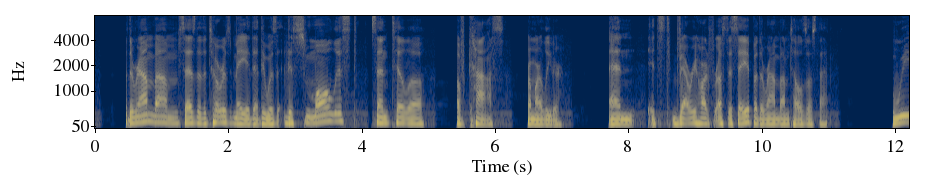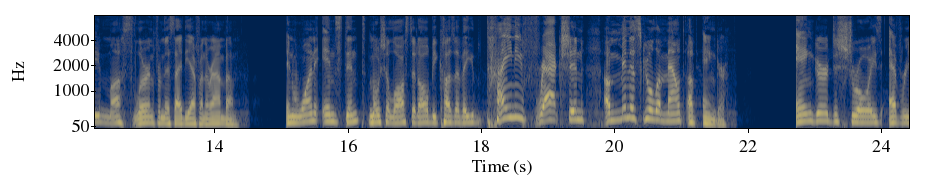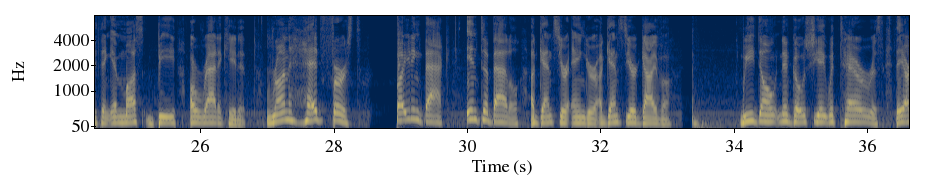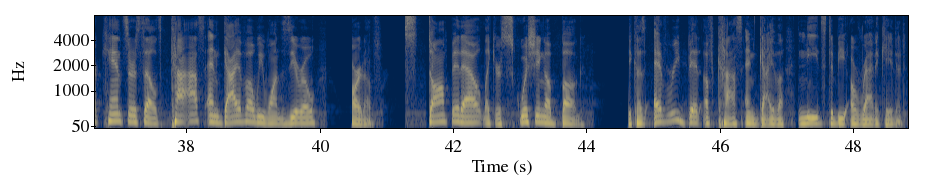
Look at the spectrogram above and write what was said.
But the Rambam says that the Torah is made that there was the smallest scintilla of kas from our leader. And it's very hard for us to say it, but the Rambam tells us that. We must learn from this idea from the Rambam. In one instant, Moshe lost it all because of a tiny fraction, a minuscule amount of anger. Anger destroys everything. It must be eradicated. Run head first, fighting back into battle against your anger, against your gaiva. We don't negotiate with terrorists. They are cancer cells. Kaas and Gaiva, we want zero part of. Stomp it out like you're squishing a bug because every bit of Kaas and Gaiva needs to be eradicated.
